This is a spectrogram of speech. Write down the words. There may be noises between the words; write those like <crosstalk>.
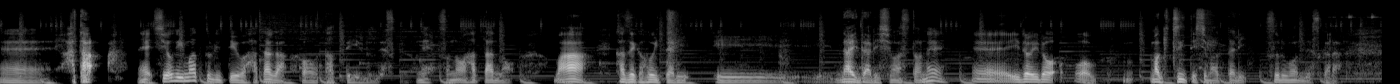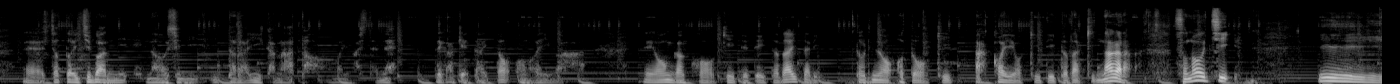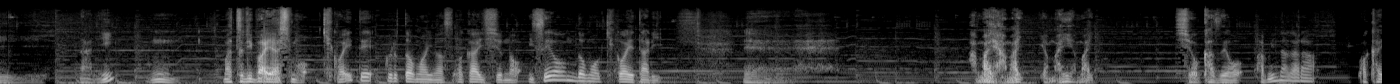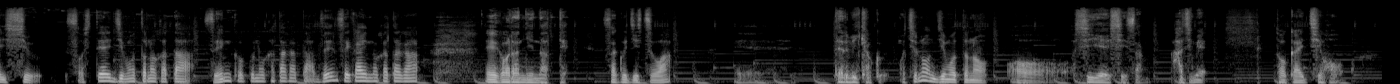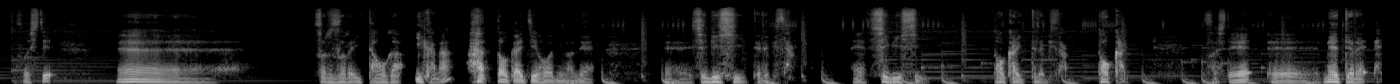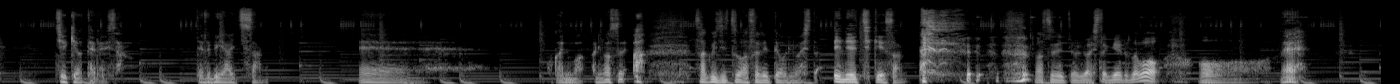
えー旗、ね、潮干祭りっていう旗が立っているんですけどね、その旗の、まあ、風が吹いたり、えー、泣いたりしますとね、えーいろいろ巻きついてしまったりするもんですから、えーちょっと一番に直しに行ったらいいかなと思いましてね、出かけたいと思います。えー音楽を聴いてていただいたり、鳥の音を聞いあ、声を聞いていただきながら、そのうち、えー、何？うん。祭り林も聞こえてくると思います。若い衆の伊勢音頭も聞こえたり、えー、甘い甘い、甘い甘い。潮風を浴びながら若い衆、そして地元の方、全国の方々、全世界の方が、えーご覧になって、昨日は、えーテレビ局、もちろん地元のお CAC さんはじめ、東海地方、そして、えーそれぞれ行った方がいいかな？<laughs> 東海地方にはね、えー CBC テレビさん、ね、CBC 東海テレビさん、東海、そして、えー、メーテレ、中京テレビさん、テレビ愛知さん、えー、他にもありますね。あ、昨日忘れておりました。NHK さん。<laughs> 忘れておりましたけれども、おーね、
